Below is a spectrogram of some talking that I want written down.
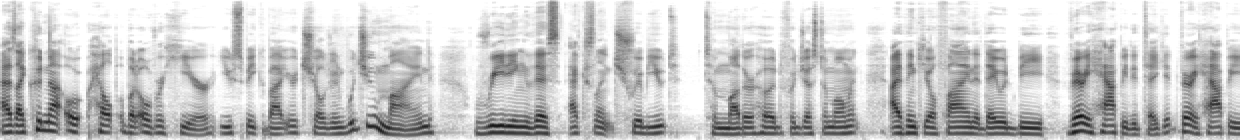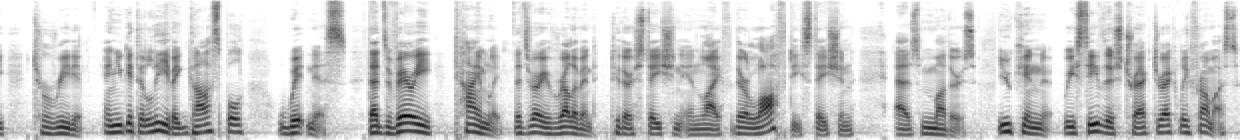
as I could not help but overhear you speak about your children, would you mind reading this excellent tribute to motherhood for just a moment? I think you'll find that they would be very happy to take it, very happy to read it. And you get to leave a gospel witness that's very timely, that's very relevant to their station in life, their lofty station as mothers. You can receive this tract directly from us.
